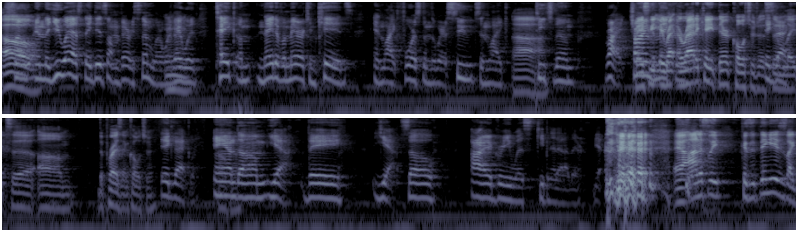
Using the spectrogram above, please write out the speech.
Oh, So in the US they did something very similar where they Mhm. would take um, Native American kids and like force them to wear suits and like Ah. teach them right trying basically to make era- eradicate their culture to Exactly. assimilate to um, the present culture. exactly and Okay. um yeah they yeah so I agree with keeping it out of there yeah and honestly, because the thing is, like,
